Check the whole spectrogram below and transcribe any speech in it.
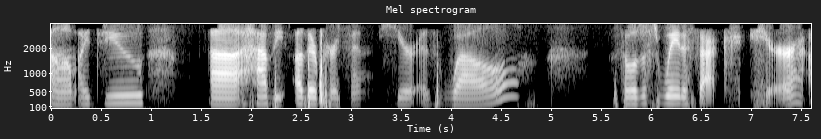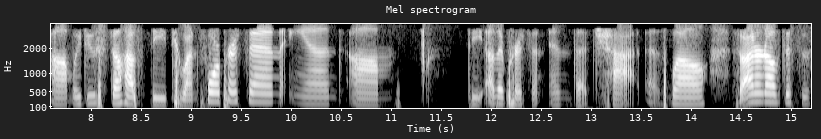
Um, I do uh, have the other person here as well. So we'll just wait a sec here. Um, we do still have the 214 person and um, the other person in the chat as well. So I don't know if this is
